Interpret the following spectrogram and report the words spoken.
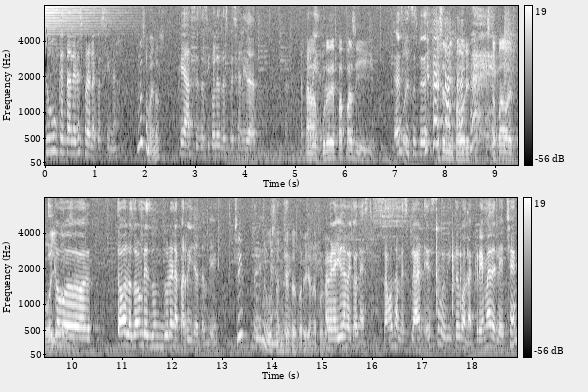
¿Tú qué tal eres para la cocina? Más o menos. ¿Qué haces? Así, ¿cuál es la especialidad? La ah, puré de papas y este Ese es mi favorito, estofado de pollo. Y como todos los hombres, un duro en la parrilla también. Sí, me gusta, me encanta la parrilla, no hay problema. A ver, ayúdame con esto. Vamos a mezclar este huevito con la crema de leche.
